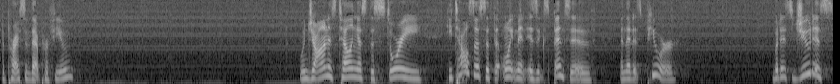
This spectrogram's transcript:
The price of that perfume? When John is telling us the story, he tells us that the ointment is expensive and that it's pure. But it's Judas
